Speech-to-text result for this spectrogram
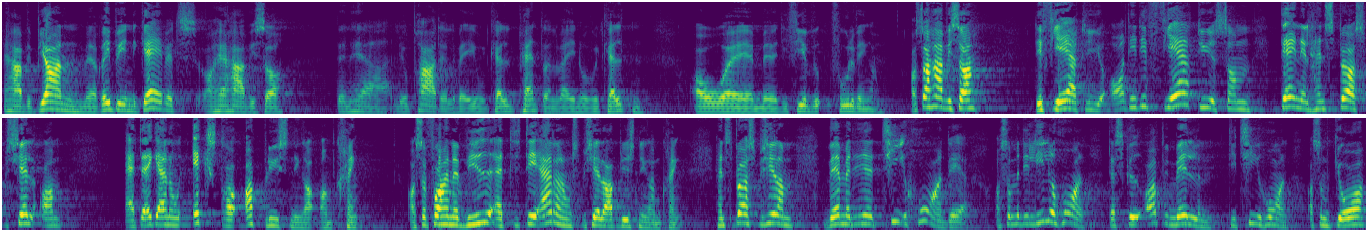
Her har vi bjørnen med ribben i gabet, og her har vi så den her leopard, eller hvad I vil kalde den, panter, eller hvad I nu vil kalde den, og øh, med de fire fuglevinger. Og så har vi så det fjerde dyr, og det er det fjerde dyr, som Daniel han spørger specielt om, at der ikke er nogen ekstra oplysninger omkring. Og så får han at vide, at det er der nogle specielle oplysninger omkring. Han spørger specielt om, hvad med det der 10 horn der, og så med det lille horn, der skød op imellem de 10 horn, og som gjorde,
